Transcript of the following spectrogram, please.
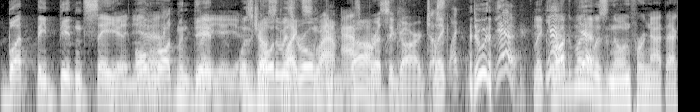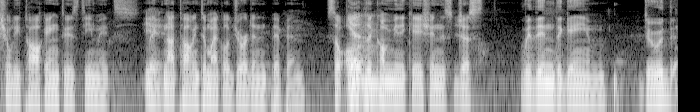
but they didn't say it. Yeah. All Rodman did Yeah, yeah, yeah. was Just go to his like room Slam and ask Dunk. for a cigar. Just like, Like- dude, yeah. Like yeah, Rodman yeah. was known for not actually talking to his teammates, Yeah. like not talking to Michael Jordan and Pippen. So all Yeah. of the communication is just within the game. dude,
